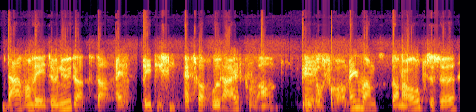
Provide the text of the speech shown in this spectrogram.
Daarvan weten we nu dat, dat politici best wel goed uitkwam beeldvorming. Want dan hoopten ze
